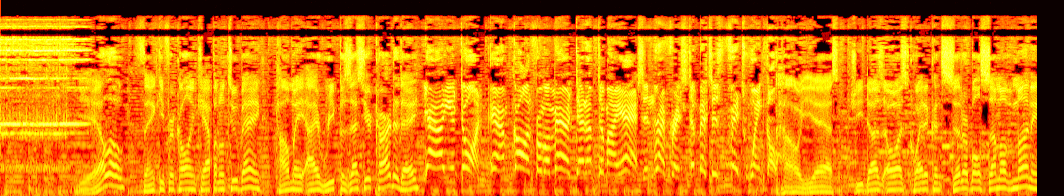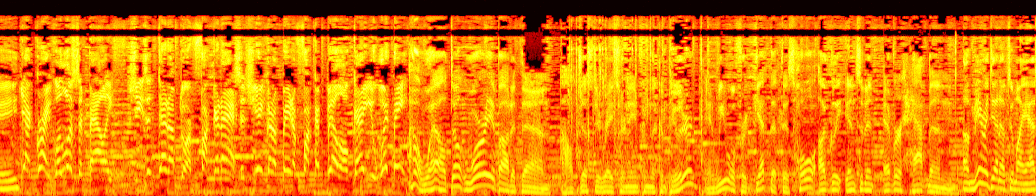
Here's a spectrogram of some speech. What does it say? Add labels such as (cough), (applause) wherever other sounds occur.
Hello. Thank you for calling Capital 2 Bank. How may I repossess your car today? Yeah, how you doing? Hey, I'm calling from Ameridebt up to my ass in reference to Mrs. Fitzwinkle. Oh, yes. She does owe us quite a considerable sum of money. Yeah, great. Well, listen, Pally. She's in debt up to her fucking ass, and she ain't gonna pay the fucking bill, okay? You with me? Oh, well, don't worry about it then. I'll just erase her name from the computer, and we will forget that this whole ugly incident ever happened. Ameridebt up to my ass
